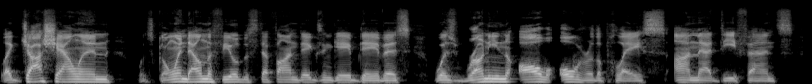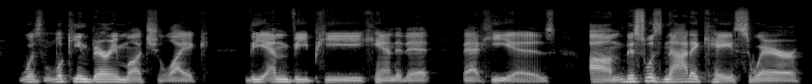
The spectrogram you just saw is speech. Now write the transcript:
Like Josh Allen was going down the field with Stefon Diggs and Gabe Davis, was running all over the place on that defense, was looking very much like the MVP candidate that he is. Um, this was not a case where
